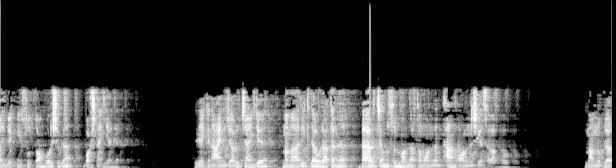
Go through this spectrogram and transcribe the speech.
oybekning sulton bo'lishi bilan boshlangan edi. Lekin ayni jarud jangi mamalik davlatini barcha musulmonlar tomonidan tan olinishiga sabab bo'ldi. Mamluklar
